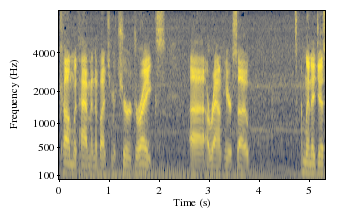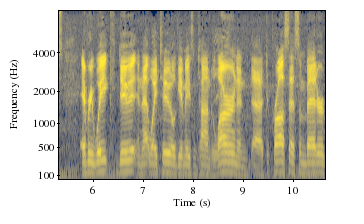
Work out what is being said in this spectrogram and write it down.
come with having a bunch of mature drakes uh, around here. So I'm going to just every week do it, and that way too it'll give me some time to learn and uh, to process them better.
